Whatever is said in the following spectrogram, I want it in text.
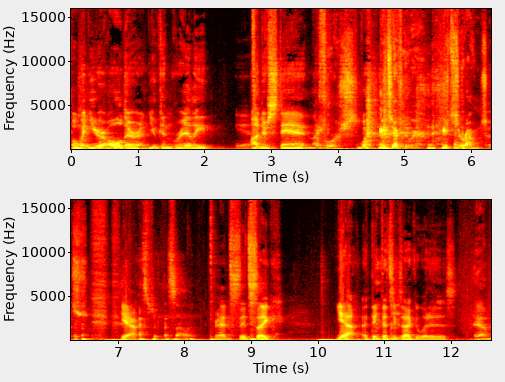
but when you're older and you can really yeah. understand, like, Force. what, It's everywhere. It surrounds us. yeah. that's that's solid. It's it's like, yeah, I think that's exactly what it is. Yeah,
